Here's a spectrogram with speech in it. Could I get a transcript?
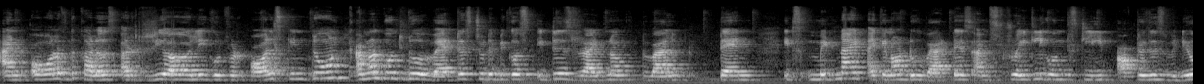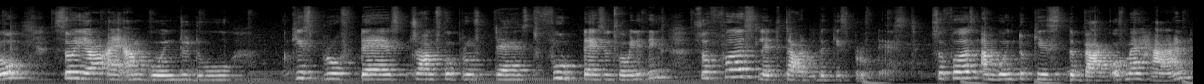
And all of the colors are really good for all skin tone. I'm not going to do a wear test today because it is right now 12 10 it's midnight i cannot do VAT test i'm straightly going to sleep after this video so yeah i am going to do kiss proof test transfer proof test food test and so many things so first let's start with the kiss proof test so first i'm going to kiss the back of my hand.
